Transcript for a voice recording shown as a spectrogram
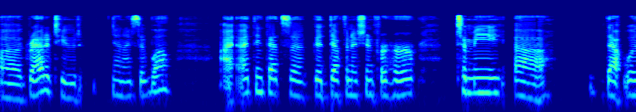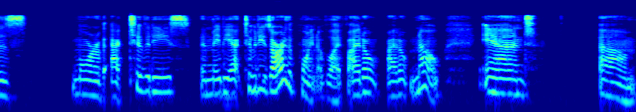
uh, gratitude. And I said, well, I, I, think that's a good definition for her. To me, uh, that was more of activities, and maybe activities are the point of life. I don't, I don't know. And um,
